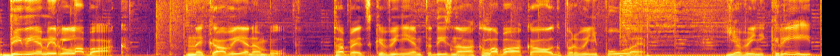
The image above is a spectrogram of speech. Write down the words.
Diviem ir labāk nekā vienam būt, tāpēc ka viņiem tad iznāk labāka alga par viņu pūlēm. Ja viņi krīt,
